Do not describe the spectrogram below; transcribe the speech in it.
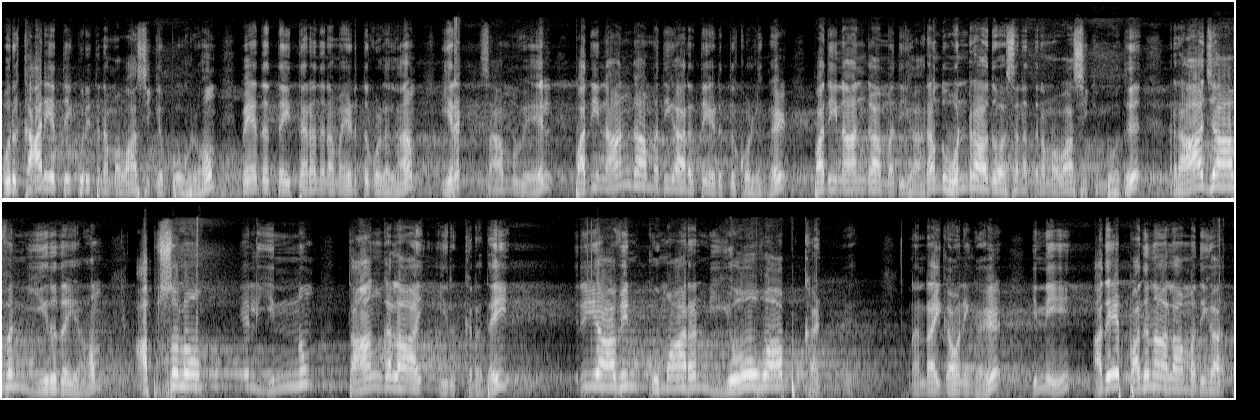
ஒரு காரியத்தை குறித்து நம்ம வாசிக்க போகிறோம். வேதத்தை திறந்து நம்ம எடுத்துக்கொள்ளலாம். இரண்டு சாமுவேல் பதினான்காம் அதிகாரத்தை எடுத்துக்கொள்ளுங்கள். பதினான்காம் அதிகாரம். வந்து ஒன்றாவது வசனத்தை நம்ம வாசிக்கும் போது ராஜாவின் இருதயம் அப்சலோம் இன்னும் தாங்கலாய் இருக்கிறதை சிரியாவின் குமாரன் யோவாப் கண்டு. நன்றாய் கவனிங்கள். இனி அதே பதினாலாம் அதிகாரம்.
